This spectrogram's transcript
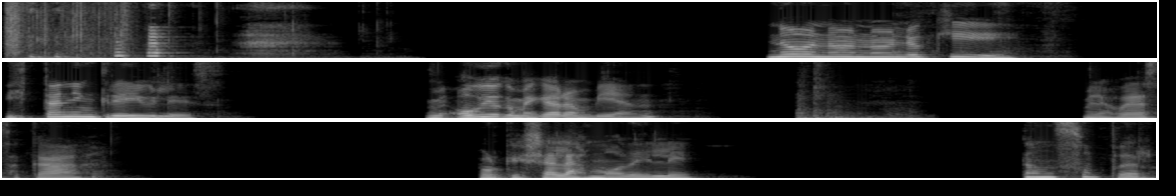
No, no, no, Loki. Están increíbles. Obvio que me quedaron bien. Me las voy a sacar. Porque ya las modelé. Están súper.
